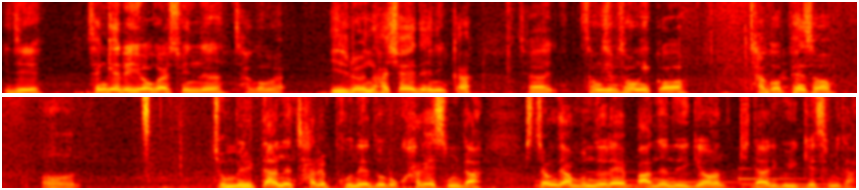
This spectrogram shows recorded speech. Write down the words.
이제 생계를 이어갈 수 있는 작업 일은 하셔야 되니까 제가 성심성의껏 작업해서 어, 좀 일단은 차를 보내도록 하겠습니다. 시청자분들의 많은 의견 기다리고 있겠습니다.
